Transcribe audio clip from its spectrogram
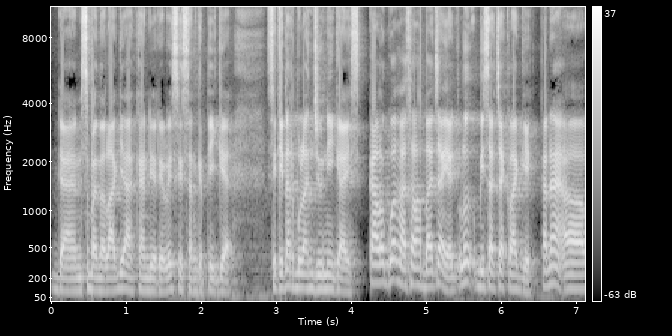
dan sebentar lagi akan dirilis season ketiga sekitar bulan Juni guys. Kalau gua nggak salah baca ya, lu bisa cek lagi karena uh,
